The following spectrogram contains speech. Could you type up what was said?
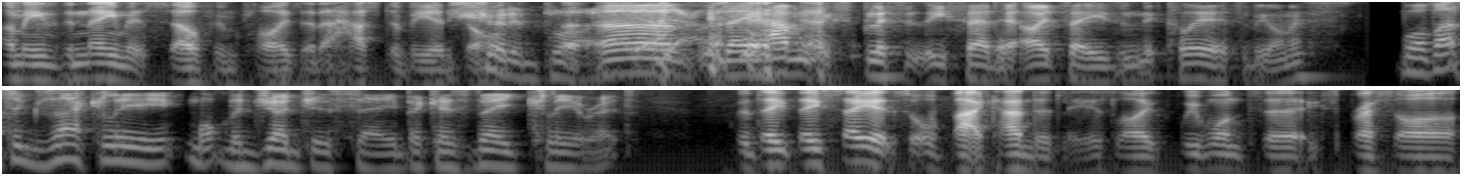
I mean, the name itself implies that it has to be a dog. Should imply. uh, yeah. they haven't explicitly said it i'd say he's in the clear to be honest Well, that's exactly what the judges say because they clear it. But they, they say it sort of backhandedly. It's like we want to express our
